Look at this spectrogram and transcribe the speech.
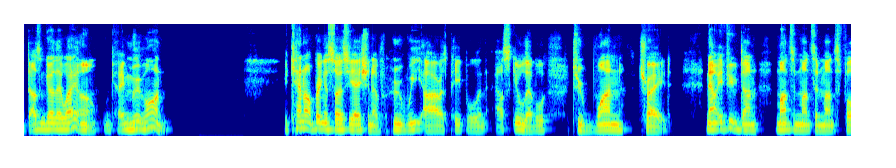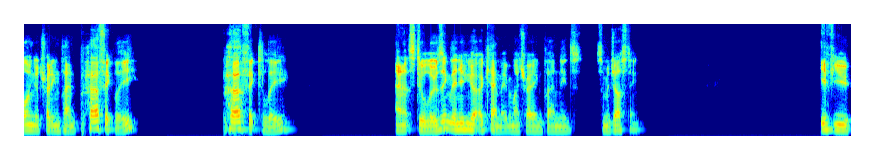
doesn't go their way. Oh, okay, move on. You cannot bring association of who we are as people and our skill level to one trade. Now, if you've done months and months and months following your trading plan perfectly, perfectly, and it's still losing, then you can go, okay, maybe my trading plan needs some adjusting. If you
